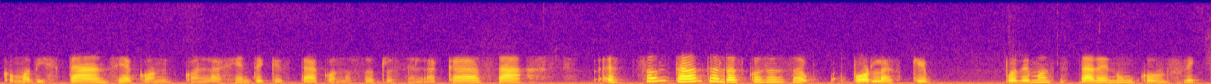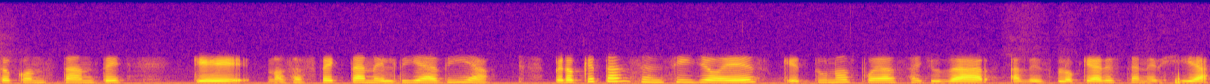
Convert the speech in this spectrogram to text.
como distancia con, con la gente que está con nosotros en la casa. son tantas las cosas por las que podemos estar en un conflicto constante que nos afectan el día a día. Pero qué tan sencillo es que tú nos puedas ayudar a desbloquear esta energía,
